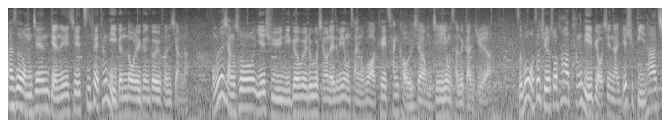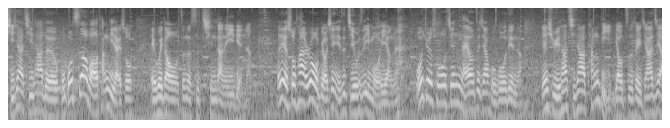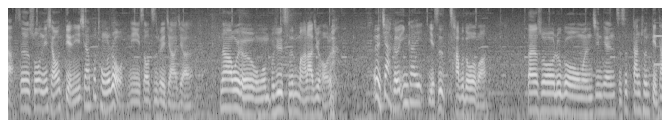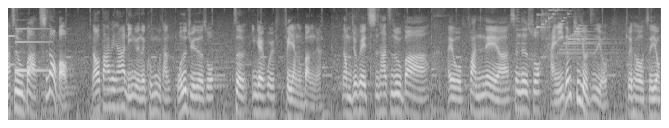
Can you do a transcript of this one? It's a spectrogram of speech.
但是我们今天点了一些自费汤底跟肉类跟各位分享了。我们是想说，也许你各位如果想要来这边用餐的话，可以参考一下我们今天用餐的感觉啊。只不过我是觉得说，它的汤底的表现呢，也许比它旗下其他的火锅吃到饱的汤底来说，哎，味道真的是清淡了一点呢。而且说它的肉表现也是几乎是一模一样的。我会觉得说，今天来到这家火锅店呢。也许它其他的汤底要自费加价，甚至说你想要点一下不同的肉，你也是要自费加价。那为何我们不去吃麻辣就好了？而且价格应该也是差不多了吧。但是说，如果我们今天只是单纯点它自助吧吃到饱，然后搭配它零元的昆布汤，我都觉得说这应该会非常棒啊。那我们就可以吃它自助吧啊，还有饭类啊，甚至说海泥跟啤酒自由，最后直接用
